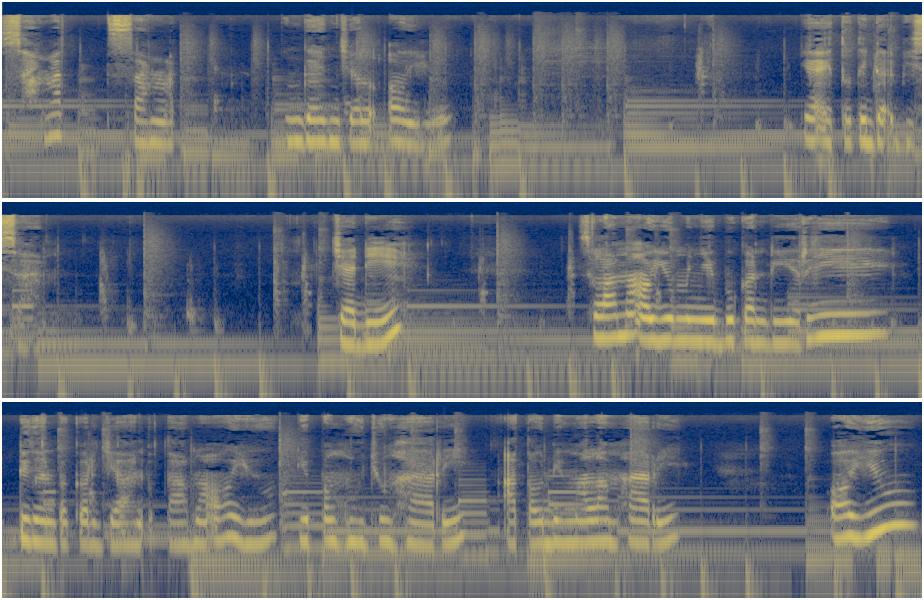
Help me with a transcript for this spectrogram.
sangat-sangat mengganjal Oyu, yaitu tidak bisa. Jadi, selama Oyu menyibukkan diri dengan pekerjaan utama Oyu di penghujung hari atau di malam hari, Oyu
